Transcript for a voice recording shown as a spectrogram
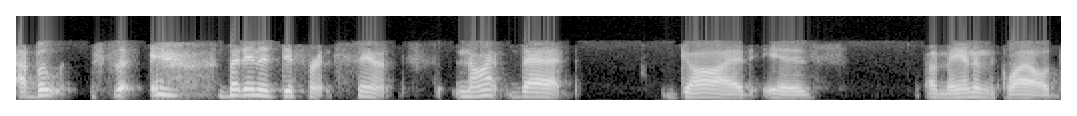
I be, but in a different sense. Not that God is a man in the clouds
